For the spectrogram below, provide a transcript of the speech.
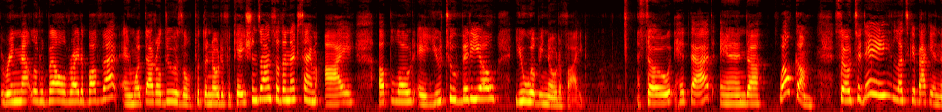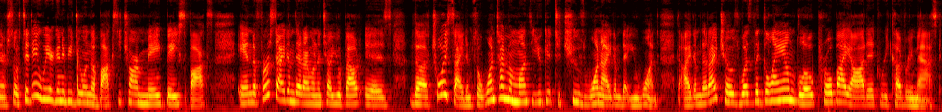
ring that little bell right above that and what that'll do is it'll put the notifications on so the next time I upload a YouTube video you will be notified. So hit that and uh, welcome. So today, let's get back in there. So today we are going to be doing the BoxyCharm May base box. And the first item that I want to tell you about is the choice item. So one time a month, you get to choose one item that you want. The item that I chose was the Glam Glow Probiotic Recovery Mask.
